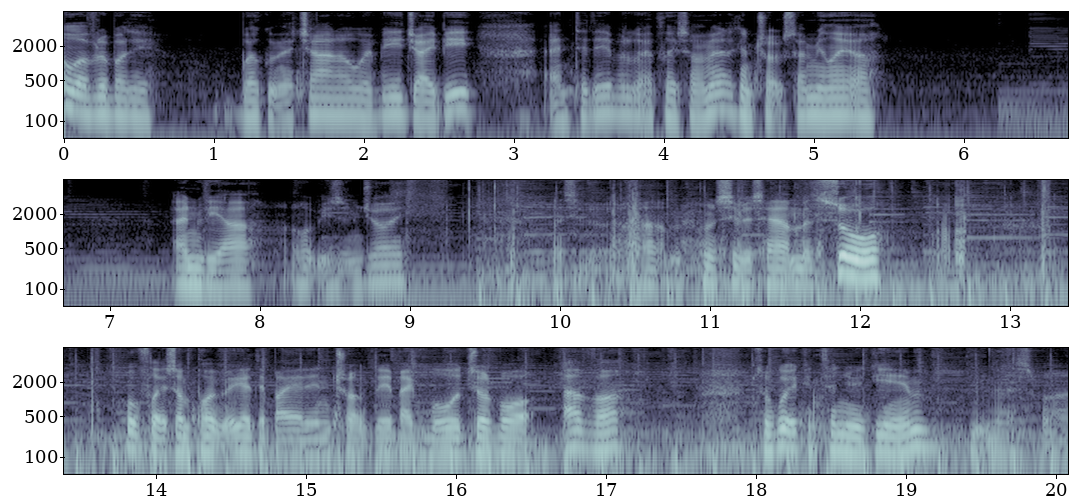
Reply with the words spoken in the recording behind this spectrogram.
Hello everybody, welcome to the channel with me JB and today we're going to play some American Truck Simulator in VR. I hope you enjoy. Let's see what's happening. Let's see what's happening. So, hopefully at some point we get to buy our own truck, do big loads or whatever. So we're going to continue the game. This one,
